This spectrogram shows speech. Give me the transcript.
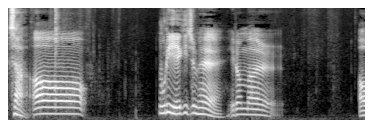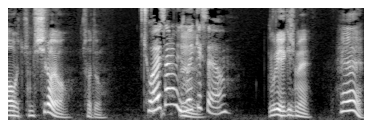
자, 어, 우리 얘기 좀 해. 이런 말, 어우, 좀 싫어요. 저도. 좋아할 사람이 누가 음. 있겠어요. 우리 얘기 좀 해. 해.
